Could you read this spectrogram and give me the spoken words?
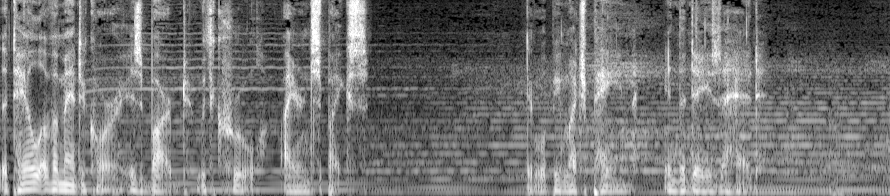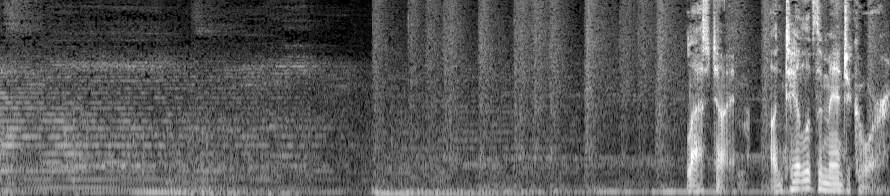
the tail of a manticore is barbed with cruel iron spikes. There will be much pain in the days ahead. Last time on Tale of the Manticore.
